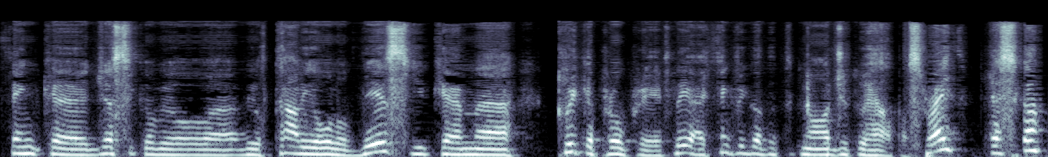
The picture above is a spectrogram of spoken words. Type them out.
think uh, Jessica will uh, will tally all of this. You can uh, click appropriately. I think we got the technology to help us, right, Jessica?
